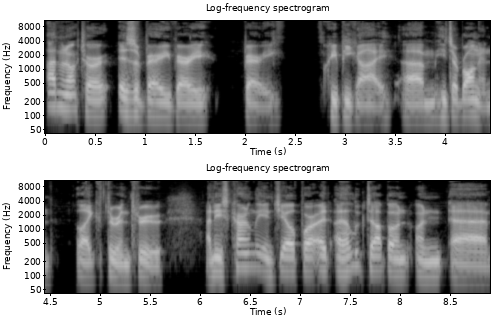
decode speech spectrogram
Adnan Oktar is a very, very, very creepy guy. Um, he's a wrongin, like through and through, and he's currently in jail for. I, I looked up on on uh,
